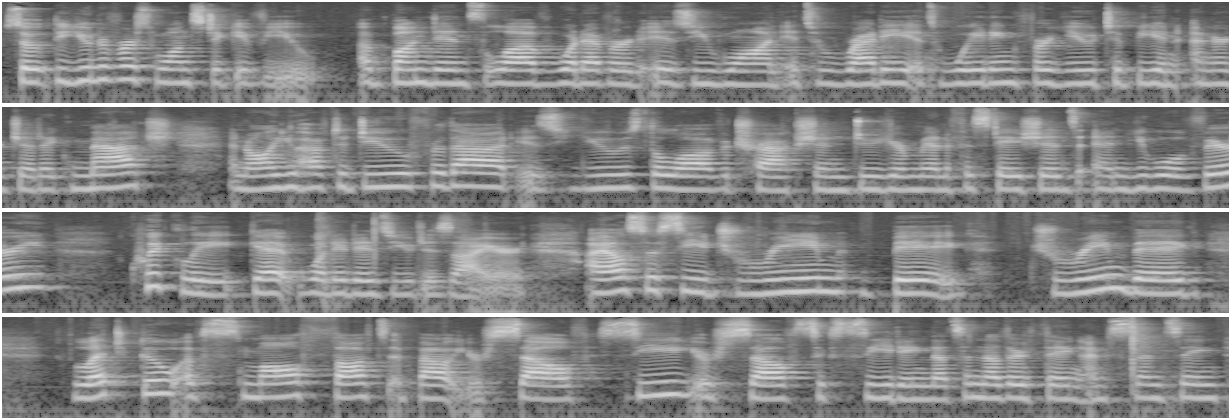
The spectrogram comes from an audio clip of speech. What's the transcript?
So the universe wants to give you abundance, love, whatever it is you want. It's ready, it's waiting for you to be an energetic match. And all you have to do for that is use the law of attraction, do your manifestations, and you will very quickly get what it is you desire. I also see dream big. Dream big let go of small thoughts about yourself. See yourself succeeding. That's another thing. I'm sensing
